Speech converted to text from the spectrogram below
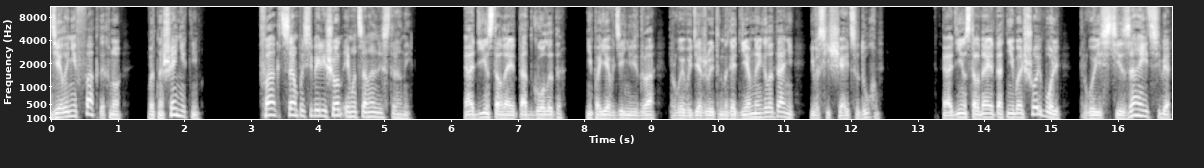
Дело не в фактах, но в отношении к ним. Факт сам по себе лишен эмоциональной стороны. Один страдает от голода, не поев день или два, другой выдерживает многодневное голодание и восхищается духом. Один страдает от небольшой боли, другой истязает себя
